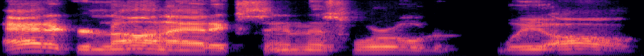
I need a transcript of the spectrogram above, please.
addict or non-addicts in this world, we all.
